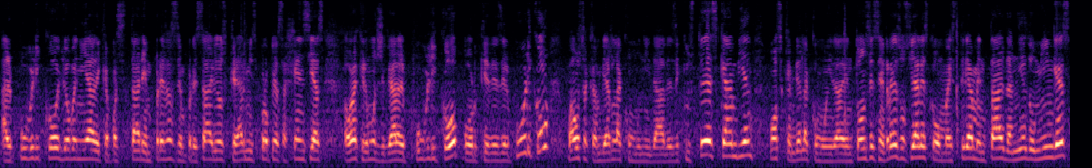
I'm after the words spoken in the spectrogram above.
al público. Yo venía de capacitar empresas, empresarios, crear mis propias agencias. Ahora queremos llegar al público porque desde el público vamos a cambiar la comunidad. Desde que ustedes cambien, vamos a cambiar la comunidad. Entonces, en redes sociales como Maestría Mental, Daniel Domínguez,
